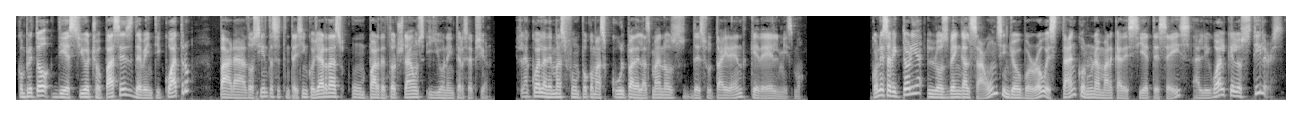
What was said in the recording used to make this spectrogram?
Completó 18 pases de 24 para 275 yardas, un par de touchdowns y una intercepción, la cual además fue un poco más culpa de las manos de su tight end que de él mismo. Con esa victoria, los Bengals aún sin Joe Burrow están con una marca de 7-6, al igual que los Steelers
